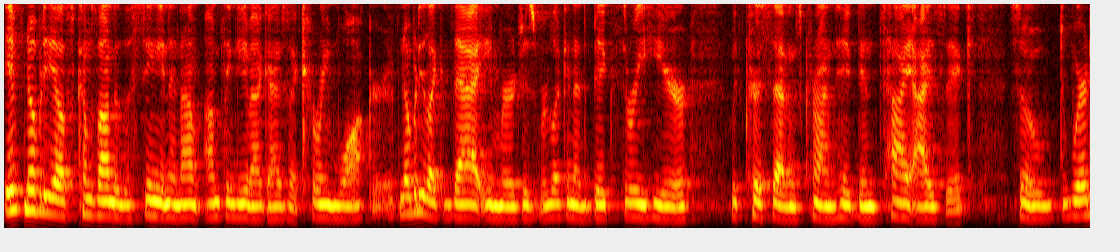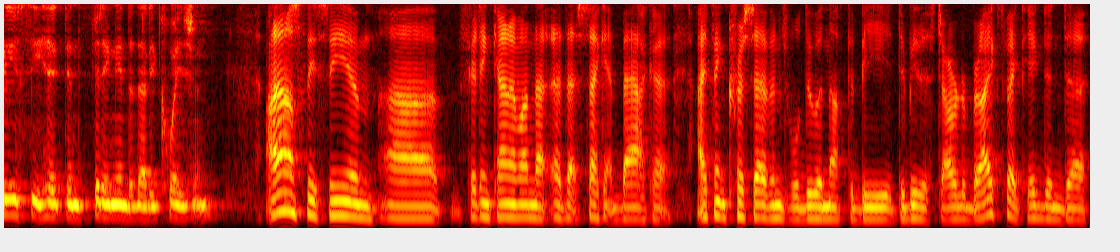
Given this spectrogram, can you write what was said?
If nobody else comes onto the scene, and I'm, I'm thinking about guys like Kareem Walker, if nobody like that emerges, we're looking at a big three here with Chris Evans, Karan Higdon, Ty Isaac. So where do you see Higdon fitting into that equation? I honestly see him uh, fitting kind of on that at that second back. Uh, I think Chris Evans will do enough to be to be the starter, but I expect Higdon to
